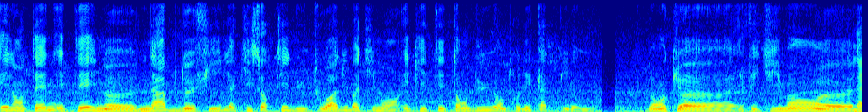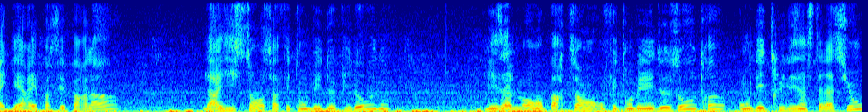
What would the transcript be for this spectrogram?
et l'antenne était une nappe de fil qui sortait du toit du bâtiment et qui était tendue entre les quatre pylônes. Donc euh, effectivement, euh, la guerre est passée par là. La résistance a fait tomber deux pylônes. Les Allemands en partant ont fait tomber les deux autres, ont détruit les installations.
